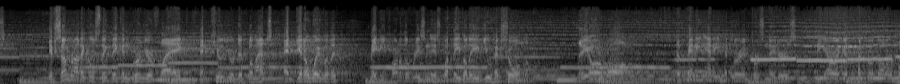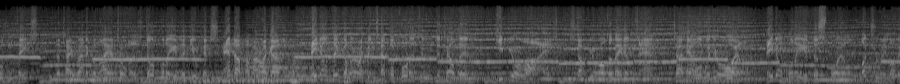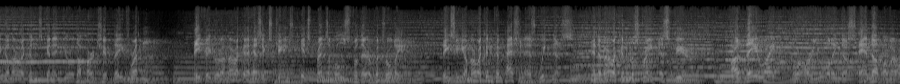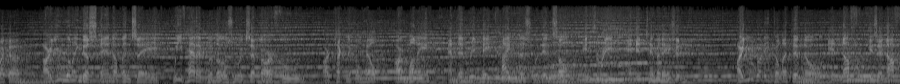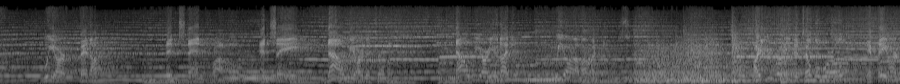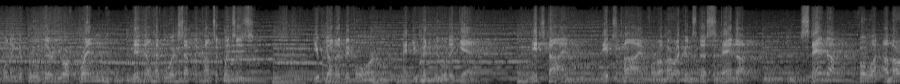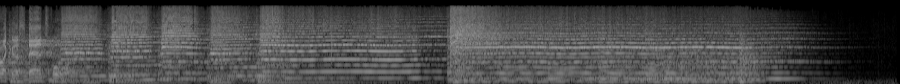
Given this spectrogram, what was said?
If some radicals think they can burn your flag and kill your diplomats and get away with it, maybe part of the reason is what they believe you have shown them. They are wrong. The penny ante-Hitler impersonators, the arrogant petrodollar potentates, the tyrannical ayatollahs don't believe that you can stand up, America. They don't think Americans have the fortitude to tell them, keep your lies, stop your ultimatums, and to hell with your oil. They don't believe the spoiled, luxury-loving Americans can endure the hardship they threaten. They figure America has exchanged its principles for their petroleum. They see American compassion as weakness and American restraint as fear. Are they right, or are you willing to stand up, America? Are you willing to stand up and say, we've had it with those who accept our food, our technical help, our money, and then repay kindness with insult, injury, and intimidation? Are you ready to let them know enough is enough? We are fed up? Then stand proud and say, now we are determined. Now we are united. We are Americans. Are you ready to tell the world if they aren't willing to prove they're your friend, then they'll have to accept the consequences? You've done it before, and you can do it again. It's time. It's time for Americans to stand up. Stand up for what America stands for.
